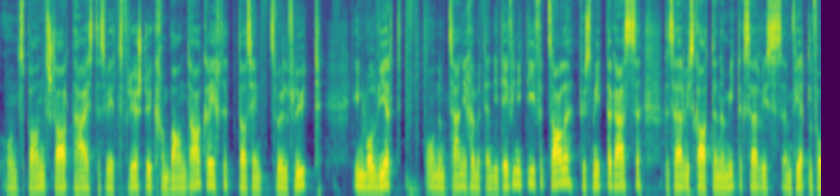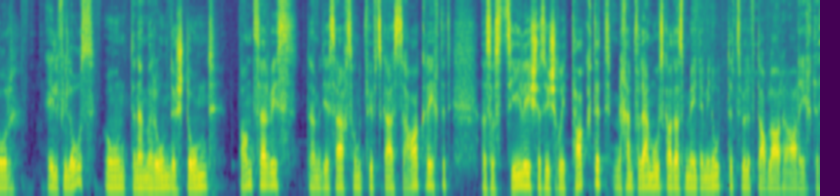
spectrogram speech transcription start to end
Und das Band starten heisst, es wird das Frühstück am Band angerichtet. Da sind zwölf Leute involviert. Und um 10 Uhr kommen dann die definitiven Zahlen fürs Mittagessen. Der Service geht dann am Mittagsservice um Viertel vor 11 Uhr los. Und dann haben wir rund eine Stunde Bandservice. Dann haben wir die 650 Essen angerichtet. Also das Ziel ist, es ist ein bisschen taktet. Wir können von dem ausgehen, dass wir in den Minuten 12 Tablare anrichten.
